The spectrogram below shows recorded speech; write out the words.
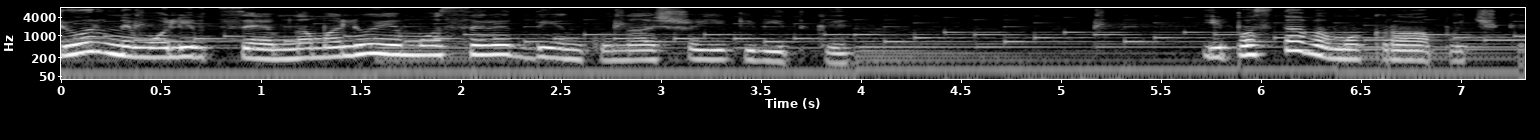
Чорним олівцем намалюємо серединку нашої квітки і поставимо крапочки.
